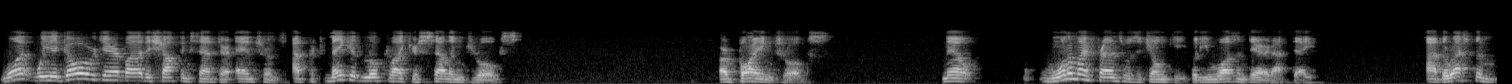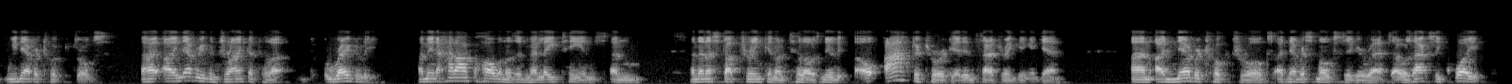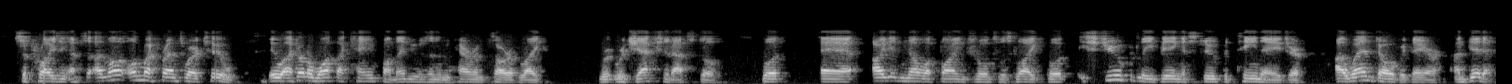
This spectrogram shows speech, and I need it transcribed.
what, will you go over there by the shopping centre entrance and make it look like you're selling drugs or buying drugs? Now, one of my friends was a junkie, but he wasn't there that day. Uh, the rest of them, we never took drugs. I, I never even drank until I, regularly. I mean, I had alcohol when I was in my late teens, and and then I stopped drinking until I was nearly oh, after 30. I didn't start drinking again, and I never took drugs. I never smoked cigarettes. I was actually quite surprising, and, so, and all, my friends were too. It, I don't know what that came from. Maybe it was an inherent sort of like re- rejection of that stuff. But uh, I didn't know what buying drugs was like. But stupidly, being a stupid teenager, I went over there and did it.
